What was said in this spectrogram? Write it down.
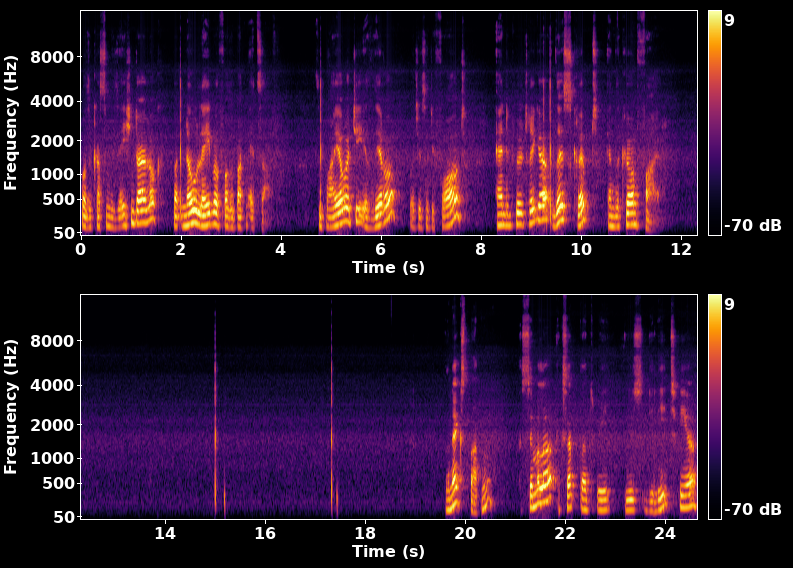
for the customization dialog, but no label for the button itself. The priority is 0, which is the default, and it will trigger this script in the current file. The next button is similar, except that we use delete here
